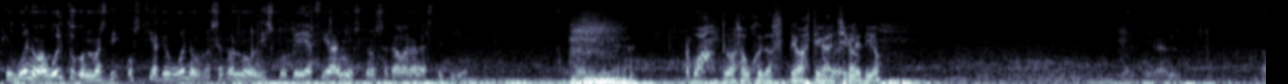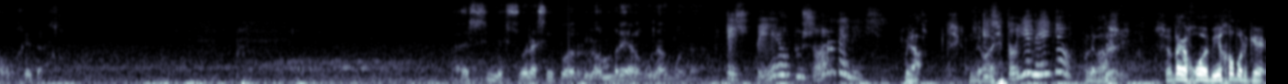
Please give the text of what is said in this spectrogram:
Qué bueno, ha vuelto con más di Hostia, qué bueno. Ha sacado un nuevo disco que hacía años que no sacaba nada este tío. Buah, tengo las agujetas de masticar el chicle, tío. y al final, agujetas. A ver si me suena así por nombre alguna buena. Espero tus órdenes. Mira, ¿dónde vas? Estoy en ello. ¿Dónde vas? Se nota que el juego es viejo porque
